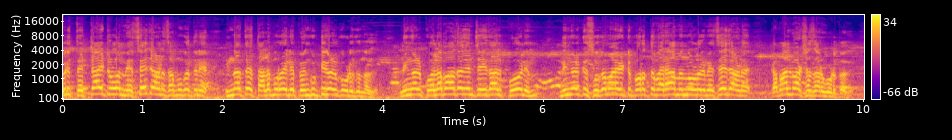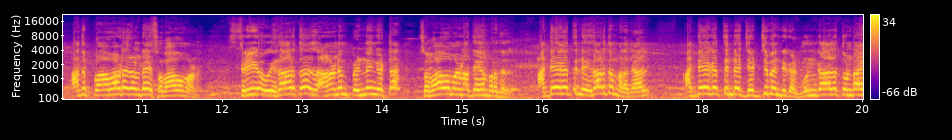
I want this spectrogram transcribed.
ഒരു തെറ്റായിട്ടുള്ള മെസ്സേജാണ് സമൂഹത്തിന് ഇന്നത്തെ തലമുറയിലെ പെൺകുട്ടികൾക്ക് കൊടുക്കുന്നത്. നിങ്ങൾ കൊലപാതകം ചെയ്താൽ പോലും നിങ്ങൾക്ക് സുഖമായിട്ട് പുറത്ത് വരാമെന്നുള്ളൊരു മെസ്സേജാണ് കമാൽ ബാഷ സാർ കൊടുത്തത്. അത് പാവാടകളുടെ സ്വഭാവമാണ്. സ്ത്രീ യഥാർത്ഥ ആണും പെണ്ണും കെട്ട സ്വഭാവമാണ് അദ്ദേഹം പറഞ്ഞത്. അദ്ദേഹത്തിന്റെ യഥാർത്ഥം പറഞ്ഞാൽ അദ്ദേഹത്തിന്റെ ജഡ്ജ്മെന്റുകൾ മുൻകാലത്തുണ്ടായ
